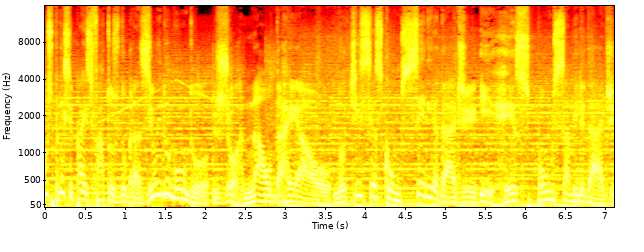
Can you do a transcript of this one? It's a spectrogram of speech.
Os principais fatos do Brasil e do mundo. Jornal da Real. Notícias com seriedade e responsabilidade.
